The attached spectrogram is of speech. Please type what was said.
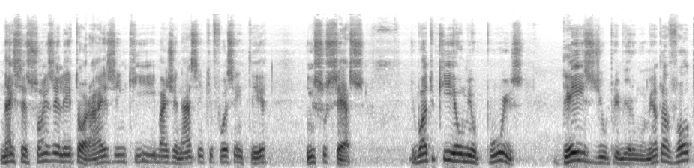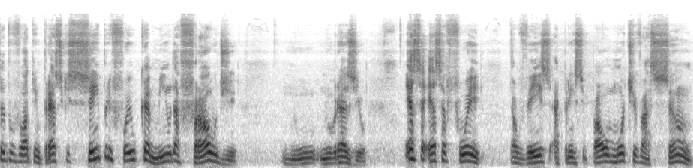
nas sessões eleitorais em que imaginassem que fossem ter insucesso. De modo que eu me opus, desde o primeiro momento, à volta do voto impresso, que sempre foi o caminho da fraude no, no Brasil. Essa, essa foi, talvez, a principal motivação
